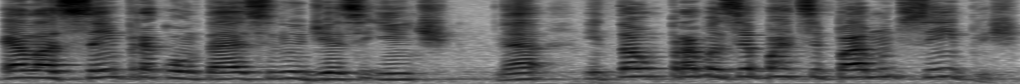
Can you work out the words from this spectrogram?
ela sempre acontece no dia seguinte. Né? Então, para você participar é muito simples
